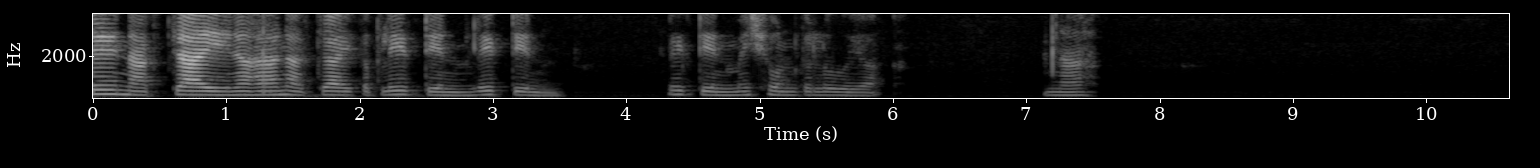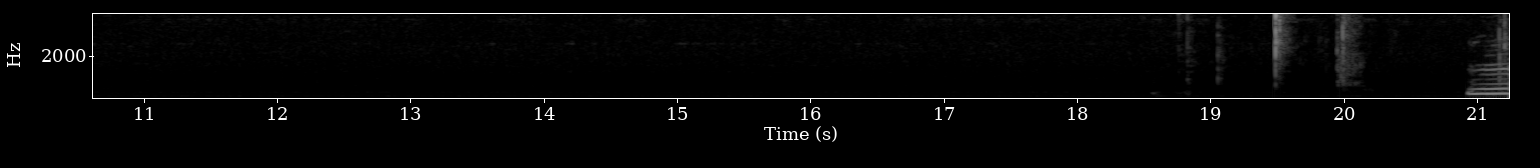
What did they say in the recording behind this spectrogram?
ยหนักใจนะคะหนักใจกับเลขเด่น เลขเด่น เลขเด่นไม่ชนกันเลยอะนะอืม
